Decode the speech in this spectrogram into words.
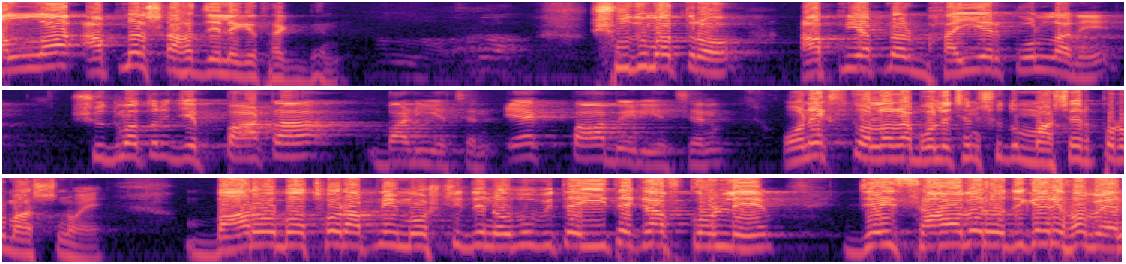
আল্লাহ আপনার সাহায্যে লেগে থাকবেন। শুধুমাত্র আপনি আপনার ভাইয়ের কল্যাণে শুধুমাত্র যে পাটা বাড়িয়েছেন, এক পা বেরিয়েছেন অনেক স্কলাররা বলেছেন শুধু মাসের পর মাস নয়, বারো বছর আপনি মসজিদে নবীতে ইতেকাফ করলে যেই সাহাবের অধিকারী হবেন,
